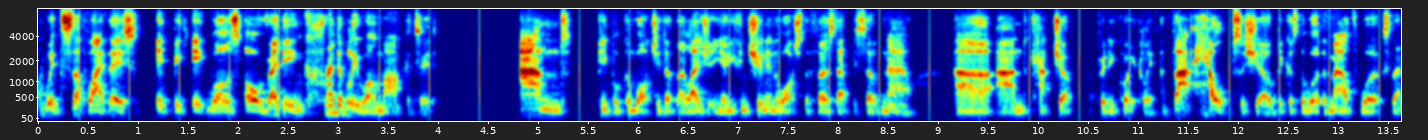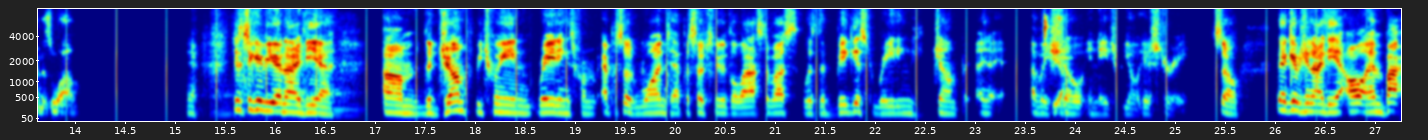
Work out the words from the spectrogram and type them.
with stuff like this. It be, it was already incredibly well marketed, and people can watch it at their leisure. You know, you can tune in and watch the first episode now uh, and catch up pretty quickly. That helps a show because the word of mouth works then as well. Yeah, just to give you an idea, um, the jump between ratings from episode one to episode two of The Last of Us was the biggest ratings jump uh, of a Yeah. show in HBO history. So that gives you an idea. Oh, and by,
